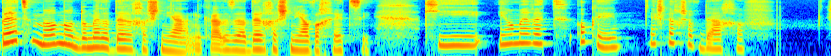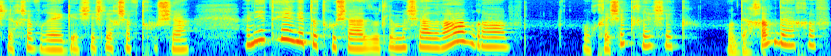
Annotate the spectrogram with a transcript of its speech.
בעצם מאוד מאוד דומה לדרך השנייה, נקרא לזה הדרך השנייה וחצי. כי היא אומרת, אוקיי, יש לי עכשיו דחף, יש לי עכשיו רגש, יש לי עכשיו תחושה. אני אתייג את התחושה הזאת, למשל רעב רעב, או חשק חשק, או דחף דחף,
